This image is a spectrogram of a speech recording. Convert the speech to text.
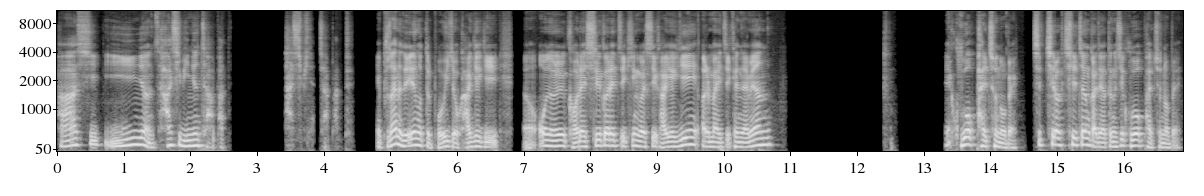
42년, 42년 차 아파트. 42년 차 아파트. 예, 부산에도 이런 것들 보이죠? 가격이, 어, 오늘 거래, 실거래 찍힌 것이 가격이 얼마에 찍혔냐면, 9억 8,500. 17억 7천까지 갔던 것이 9억 8,500.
